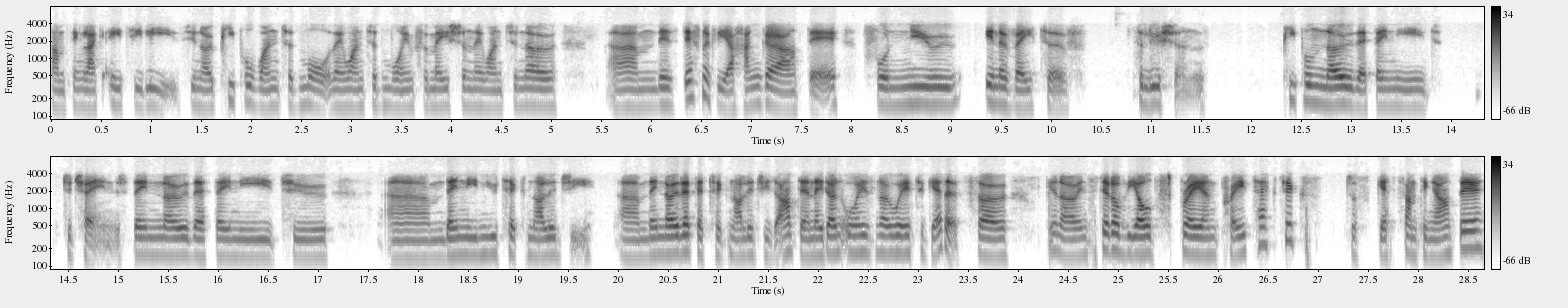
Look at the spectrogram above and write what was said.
something like 80 leads. You know, people wanted more. They wanted more information. They want to know. Um, there's definitely a hunger out there for new, innovative solutions. People know that they need to change. They know that they need to. Um, they need new technology. Um, they know that the technology is out there, and they don't always know where to get it. So you know, instead of the old spray and pray tactics, just get something out there.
